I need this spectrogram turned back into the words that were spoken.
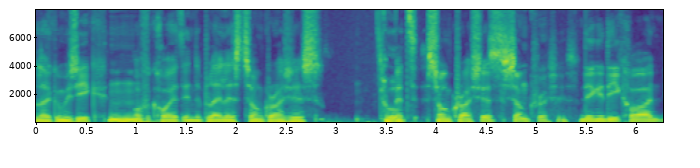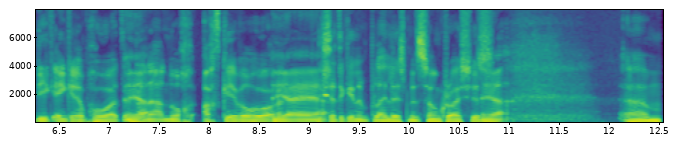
leuke muziek. Mhm. Of ik gooi het in de playlist Song Crushes. Hoe? Met Song Crushes. Song Crushes. Dingen die ik gewoon, die ik één keer heb gehoord en Ja. daarna nog acht keer wil horen. Ja, ja, ja. Die zet ik in een playlist met Song Crushes. Ja. Ehm,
